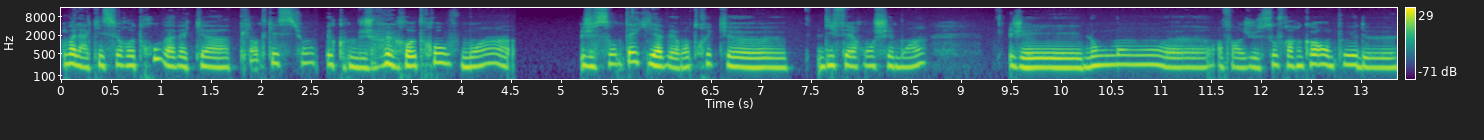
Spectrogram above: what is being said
Voilà, qui se retrouve avec euh, plein de questions. Comme je me retrouve, moi, je sentais qu'il y avait un truc euh, différent chez moi, j'ai longuement, euh, enfin, je souffre encore un peu de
